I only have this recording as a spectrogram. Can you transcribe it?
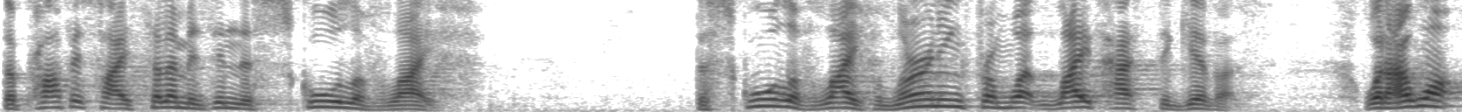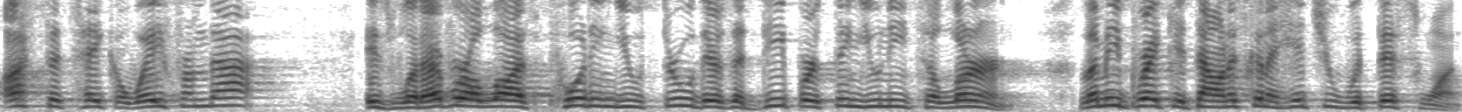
the Prophet ﷺ is in the school of life. The school of life, learning from what life has to give us. What I want us to take away from that is whatever Allah is putting you through, there's a deeper thing you need to learn. Let me break it down. It's going to hit you with this one.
